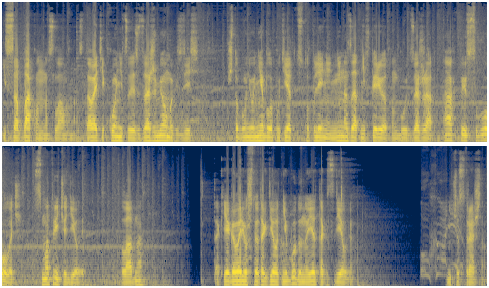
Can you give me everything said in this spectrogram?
И собак он наслал на нас. Давайте конницы зажмем их здесь. Чтобы у него не было пути отступления ни назад, ни вперед. Он будет зажат. Ах ты сволочь. Смотри, что делает. Ладно. Так, я говорил, что я так делать не буду, но я так сделаю. Ничего страшного.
